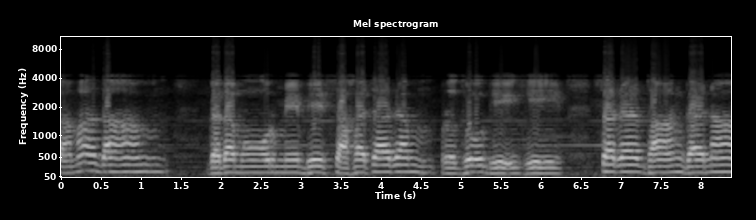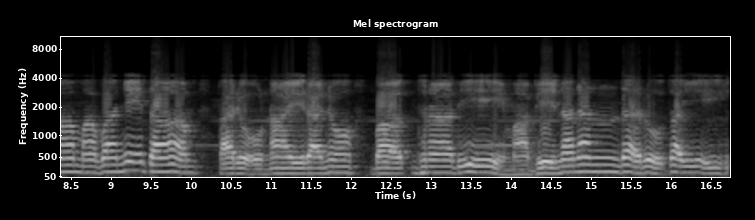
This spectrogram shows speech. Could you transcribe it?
समदां गदमूर्मिभिः सहचरं पृथुभिः शरदाङ्गनामवनितां करुणैरनु बध्नदीमभिननन्दरुतैः।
